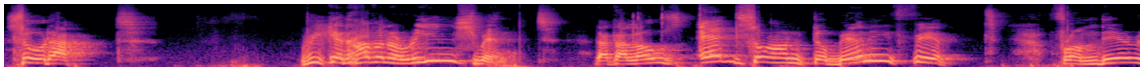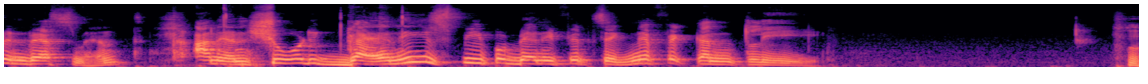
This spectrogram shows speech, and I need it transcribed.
so that we can have an arrangement that allows Exxon to benefit from their investment and ensure the Guyanese people benefit significantly. Hmm.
